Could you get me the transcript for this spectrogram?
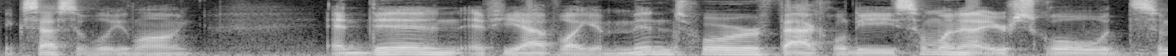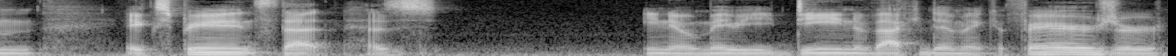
excessively long. And then if you have like a mentor, faculty, someone at your school with some experience that has, you know, maybe dean of academic affairs, or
